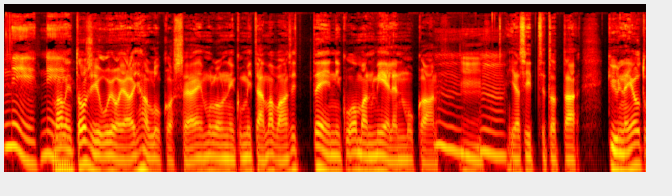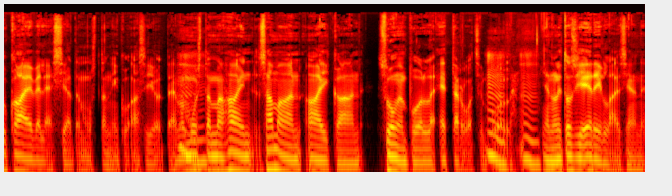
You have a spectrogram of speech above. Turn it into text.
Niin, niin. Mä olin tosi ujo ja ihan lukossa ja ei mulla ollut niin kuin mitään, mä vaan sitten tein niin kuin oman mielen mukaan. Mm. Mm. mm. Ja sitten se tota, kyllä ne joutui kaivelemaan sieltä musta niin kuin asioita. Ja mä mm. muistan, mä hain samaan aikaan Suomen puolelle että Ruotsin mm, puolelle. Mm. Ja ne oli tosi erilaisia ne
